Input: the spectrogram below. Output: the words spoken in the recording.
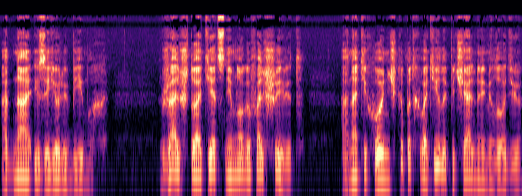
одна из ее любимых. Жаль, что отец немного фальшивит. она тихонечко подхватила печальную мелодию.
